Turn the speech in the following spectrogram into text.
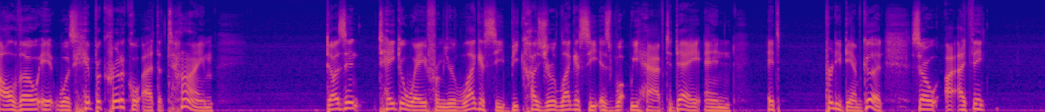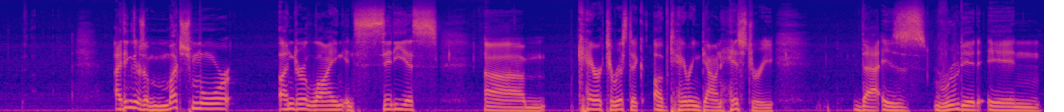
although it was hypocritical at the time, doesn't take away from your legacy because your legacy is what we have today. And pretty damn good. So I, I think I think there's a much more underlying insidious um, characteristic of tearing down history that is rooted in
